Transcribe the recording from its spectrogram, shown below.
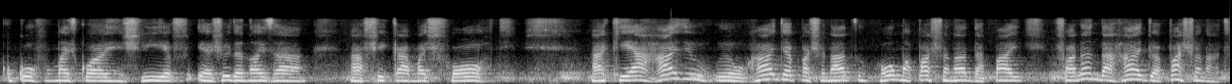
com o corpo mais com energia, ajuda nós a, a ficar mais forte. Aqui é a rádio, o rádio apaixonado, Roma apaixonado da Pai, falando da rádio apaixonado.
